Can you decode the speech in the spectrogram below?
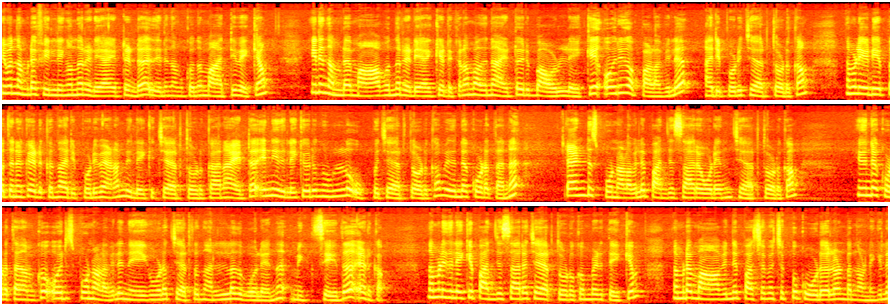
ഇപ്പം നമ്മുടെ ഫില്ലിംഗ് ഒന്ന് റെഡി ആയിട്ടുണ്ട്. ഇതിന് നമുക്കൊന്ന് മാറ്റി വെക്കാം. ഇനി നമ്മുടെ മാവ് ഒന്ന് റെഡിയാക്കി എടുക്കണം. അതിനായിട്ട് ഒരു ബൗളിലേക്ക് ഒരു കപ്പ് അളവിൽ അരിപ്പൊടി ചേർത്ത് കൊടുക്കാം. നമ്മൾ ഇടിയപ്പത്തിനൊക്കെ എടുക്കുന്ന അരിപ്പൊടി വേണം. ഇതിലേക്ക് ചേർത്ത് കൊടുക്കാനായിട്ട് ഇനി ഇതിലേക്ക് ഒരു നുള്ളു ഉപ്പ് ചേർത്ത് കൊടുക്കാം. ഇതിന്റെ കൂടെ തന്നെ രണ്ട് സ്പൂൺ അളവിൽ പഞ്ചസാര കൂടെ ഒന്ന് ചേർത്ത് കൊടുക്കാം. ഇതിന്റെ കൂടെ തന്നെ നമുക്ക് ഒരു സ്പൂൺ അളവിൽ നെയ്യ് കൂടെ ചേർത്ത് നല്ലതുപോലെ ഒന്ന് മിക്സ് ചെയ്ത് എടുക്കാം. നമ്മൾ ഇതിലേക്ക് പഞ്ചസാര ചേർത്ത് കൊടുക്കുമ്പോഴത്തേക്കും നമ്മുടെ മാവിന് പച്ചപ്പച്ചപ്പ് കൂടുതലുണ്ടെന്നുണ്ടെങ്കിൽ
